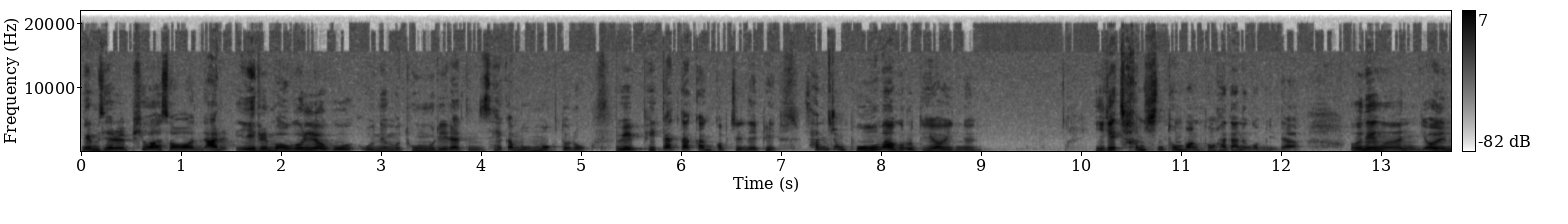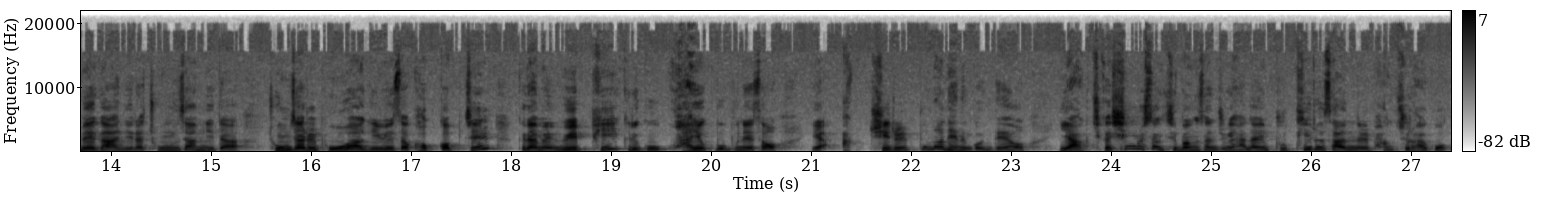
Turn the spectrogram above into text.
냄새를 피워서 나를- 얘를 먹으려고 오는 뭐 동물이라든지 새가 못 먹도록 외피 딱딱한 껍질 내피 삼중 보호막으로 되어 있는 이게 참 신통방통하다는 겁니다. 은행은 열매가 아니라 종자입니다. 종자를 보호하기 위해서 겉껍질, 그 다음에 외피, 그리고 과육 부분에서 이 악취를 뿜어내는 건데요. 이 악취가 식물성 지방산 중에 하나인 부티르산을 방출하고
